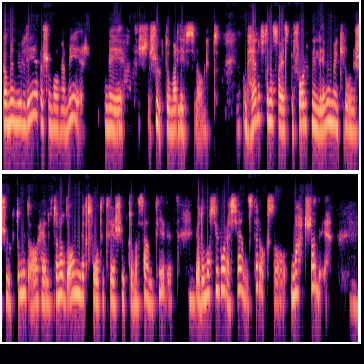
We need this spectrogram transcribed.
ja men nu lever så många mer med sjukdomar livslångt. Om hälften av Sveriges befolkning lever med en kronisk sjukdom idag, hälften av dem med två till tre sjukdomar samtidigt, mm. ja då måste ju våra tjänster också matcha det. Mm.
